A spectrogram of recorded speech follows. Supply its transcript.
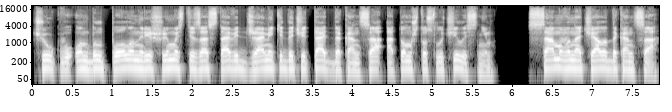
Чукву он был полон решимости заставить Джамики дочитать до конца о том, что случилось с ним. С самого начала до конца.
